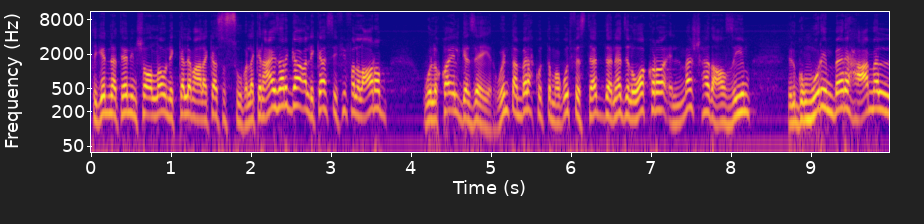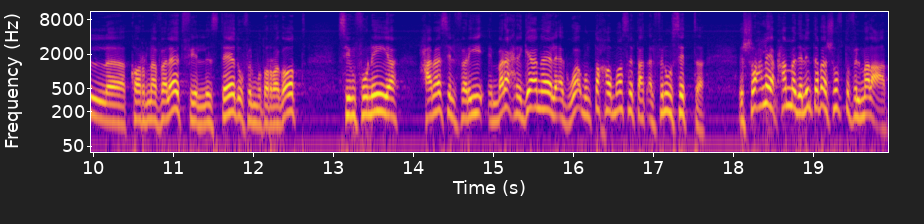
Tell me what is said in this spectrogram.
تيجي لنا تاني إن شاء الله ونتكلم على كأس السوبر، لكن عايز أرجع لكأس فيفا للعرب ولقاء الجزائر، وأنت امبارح كنت موجود في استاد نادي الوقرة، المشهد عظيم. الجمهور امبارح عمل كرنفالات في الاستاد وفي المدرجات. سيمفونية حماس الفريق، امبارح رجعنا لأجواء منتخب مصر بتاعت 2006 اشرح لي يا محمد اللي أنت بقى شفته في الملعب.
